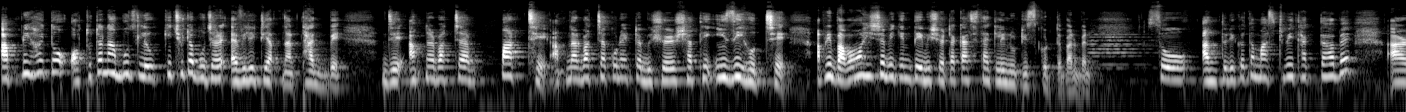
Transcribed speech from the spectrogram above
আপনি হয়তো অতটা না বুঝলেও কিছুটা বোঝার অ্যাবিলিটি আপনার থাকবে, যে আপনার বাচ্চা পারছে, আপনার বাচ্চা কোনো একটা বিষয়ের সাথে ইজি হচ্ছে। আপনি বাবা মা হিসেবে কিন্তু এই বিষয়টা কাছে থাকলে নোটিস করতে পারবেন। সো আন্তরিকতা মাস্ট বি থাকতে হবে, আর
